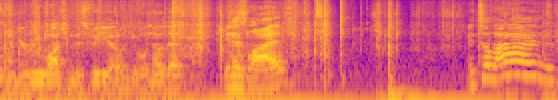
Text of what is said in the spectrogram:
when you're rewatching this video, you will know that it is live. It's alive.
